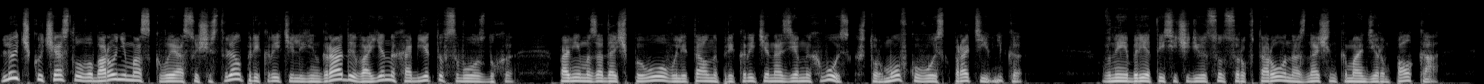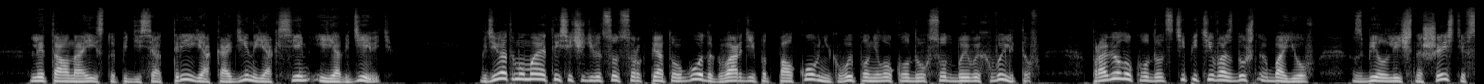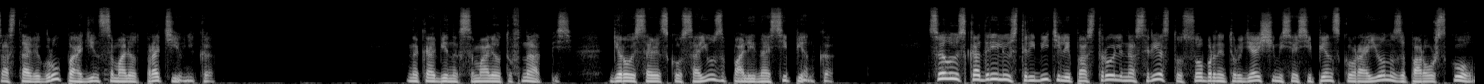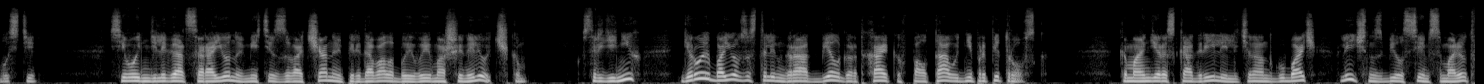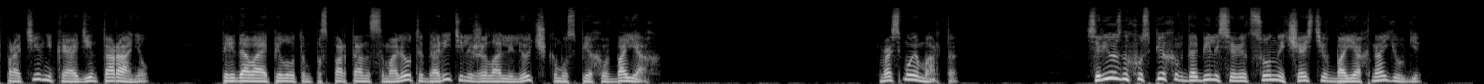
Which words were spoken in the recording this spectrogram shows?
Летчик участвовал в обороне Москвы, осуществлял прикрытие Ленинграда и военных объектов с воздуха. Помимо задач ПВО, вылетал на прикрытие наземных войск, штурмовку войск противника. В ноябре 1942 назначен командиром полка. Летал на И-153, Як-1, Як-7 и Як-9. К 9 мая 1945 года гвардии подполковник выполнил около 200 боевых вылетов, провел около 25 воздушных боев, сбил лично 6 и в составе группы один самолет противника. На кабинах самолетов надпись «Герой Советского Союза Полина Осипенко». Целую эскадрилью истребителей построили на средства, собранные трудящимися Осипенского района Запорожской области. Сегодня делегация района вместе с заводчанами передавала боевые машины летчикам. Среди них герои боев за Сталинград, Белгород, Харьков, Полтаву, Днепропетровск. Командир эскадрильи, лейтенант Губач, лично сбил семь самолетов противника и один таранил. Передавая пилотам паспорта на самолеты, дарители желали летчикам успеха в боях. 8 марта. Серьезных успехов добились авиационные части в боях на юге.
